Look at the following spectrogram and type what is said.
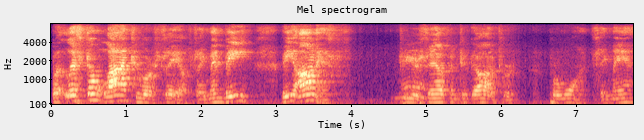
But let's don't lie to ourselves. Amen. Be be honest to yourself and to God for, for once. Amen.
